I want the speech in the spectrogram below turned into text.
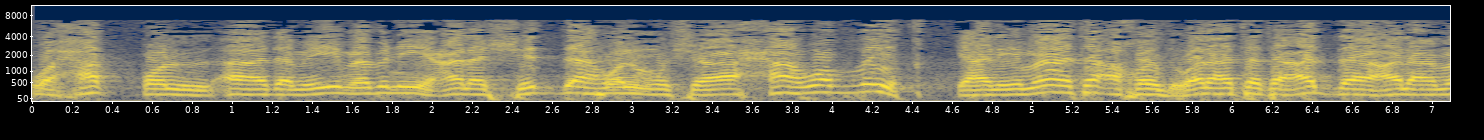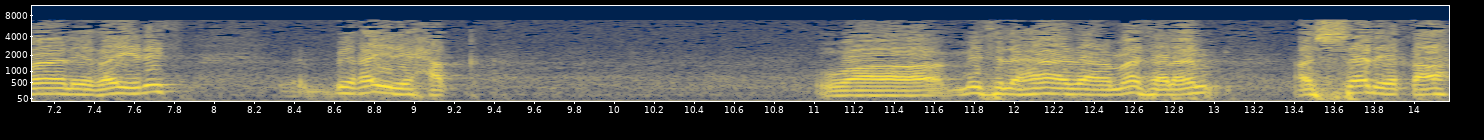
وحق الآدمي مبني على الشدة والمشاحة والضيق. يعني ما تأخذ ولا تتعدى على مال غيرك بغير حق. ومثل هذا مثلا السرقة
